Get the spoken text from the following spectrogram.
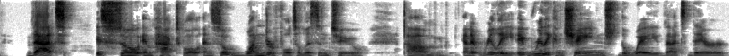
that is so impactful and so wonderful to listen to. Um, and it really, it really can change the way that they're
